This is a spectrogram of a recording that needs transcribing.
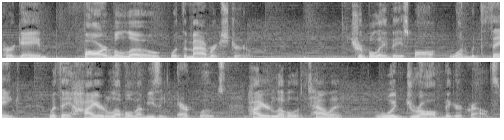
per game, far below what the Mavericks drew. AAA baseball, one would think, with a higher level, I'm using air quotes, higher level of talent, would draw bigger crowds.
